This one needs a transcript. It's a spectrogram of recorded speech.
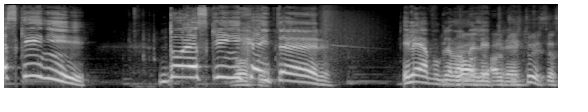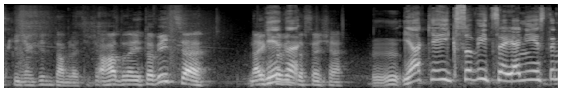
jaskini! Do jaskini, Boże. hejter! Ile ja w ogóle mamy Boże, ale gdzieś tu jest jaskinia, gdzie ty tam lecisz? Aha, do Nejtowice! Na Nejtowice da- w sensie. Mm, Jakie Xowice? Ja nie jestem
